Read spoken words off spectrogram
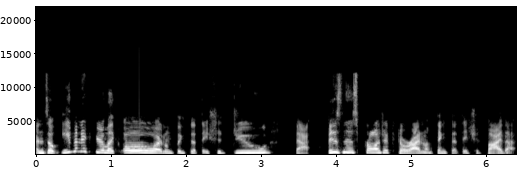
And so even if you're like, oh, I don't think that they should do that business project, or I don't think that they should buy that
